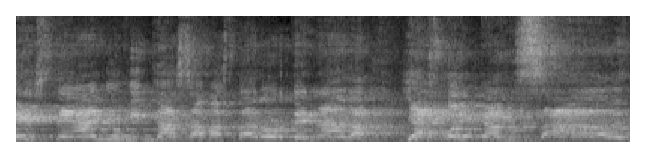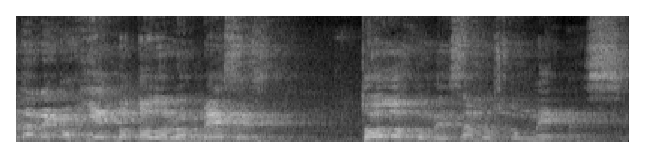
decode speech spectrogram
este año mi casa va a estar ordenada, ya estoy cansada de estar recogiendo todos los meses. Todos comenzamos con metas.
